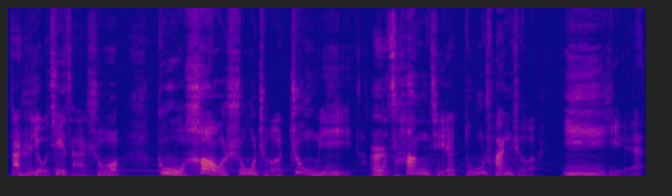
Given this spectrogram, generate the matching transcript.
但是有记载说：“故好书者众义，而仓颉独传者一也。”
